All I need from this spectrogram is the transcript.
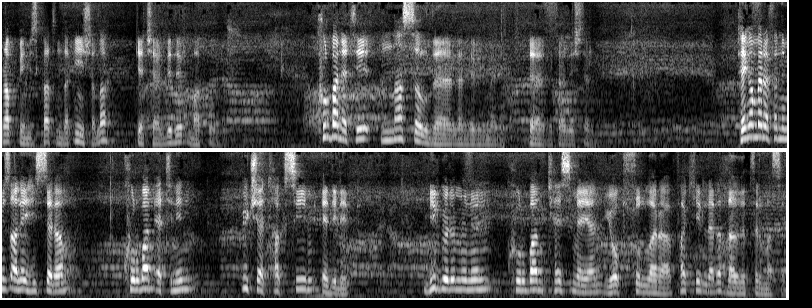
Rabbimiz katında inşallah geçerlidir, makbuldür. Kurban eti nasıl değerlendirilmeli değerli kardeşlerim? Peygamber Efendimiz Aleyhisselam kurban etinin üçe taksim edilip bir bölümünün kurban kesmeyen yoksullara, fakirlere dağıtılmasını,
